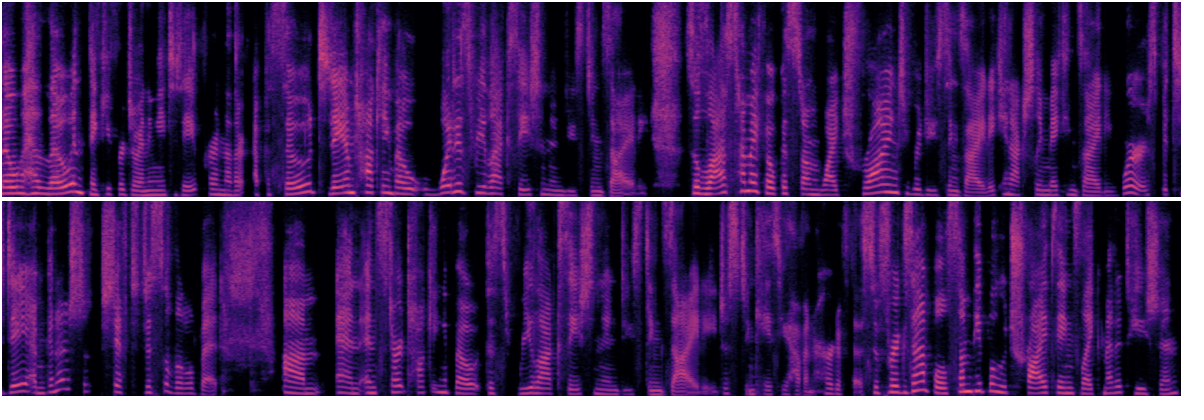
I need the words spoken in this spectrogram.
Hello, hello, and thank you for joining me today for another episode. Today I'm talking about what is relaxation induced anxiety. So, last time I focused on why trying to reduce anxiety can actually make anxiety worse, but today I'm going to sh- shift just a little bit um, and, and start talking about this relaxation induced anxiety, just in case you haven't heard of this. So, for example, some people who try things like meditation,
